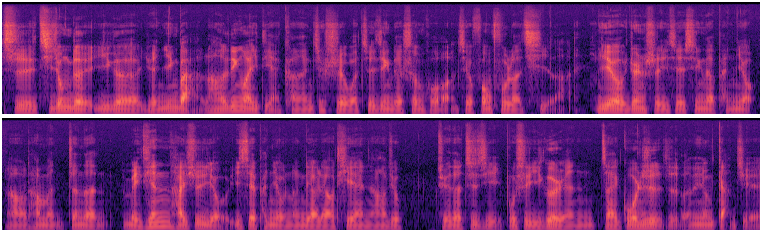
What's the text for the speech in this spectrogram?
是其中的一个原因吧。然后另外一点，可能就是我最近的生活就丰富了起来，也有认识一些新的朋友。然后他们真的每天还是有一些朋友能聊聊天，然后就。觉得自己不是一个人在过日子的那种感觉，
